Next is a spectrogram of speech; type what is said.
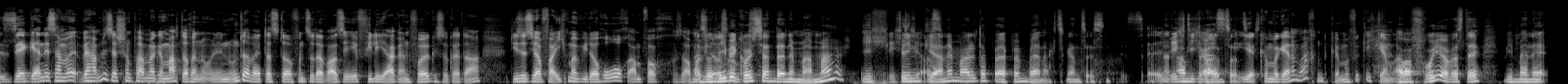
sehr gerne. Das haben wir, wir haben das ja schon ein paar Mal gemacht, auch in, in Unterweitersdorf und so, da war sie eh viele Jahre in Folge sogar da. Dieses Jahr fahre ich mal wieder hoch, einfach. Also liebe Grüße an deine Mama. Ich richtig bin aus. gerne mal dabei beim Weihnachtsgansessen. Äh, richtig aus. Ja, können wir gerne machen. Können wir wirklich gerne machen. Aber früher, weißt du, wie meine,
